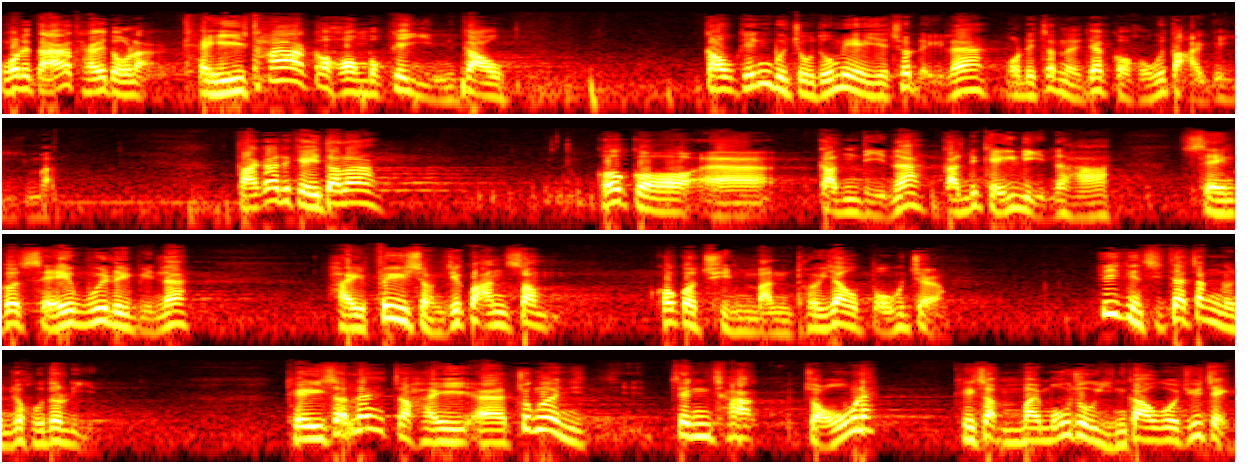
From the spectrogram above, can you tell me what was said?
我哋大家睇到啦，其他嘅項目嘅研究。究竟會做到咩嘢出嚟呢？我哋真係一個好大嘅疑問。大家都記得啦，嗰個誒近年咧，近呢幾年啦嚇，成個社會裏邊咧係非常之關心嗰個全民退休保障呢件事，真係爭論咗好多年。其實咧就係誒中央政策組咧，其實唔係冇做研究嘅，主席。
